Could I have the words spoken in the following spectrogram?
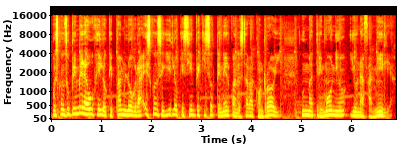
Pues con su primer auge lo que Pam logra es conseguir lo que siempre quiso tener cuando estaba con Roy, un matrimonio y una familia.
